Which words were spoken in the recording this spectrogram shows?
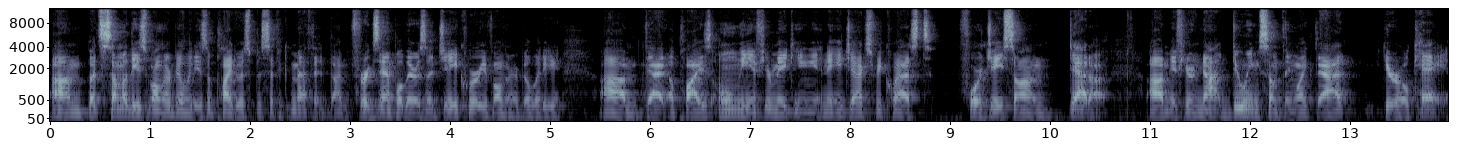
Um, but some of these vulnerabilities apply to a specific method. Uh, for example, there's a jQuery vulnerability um, that applies only if you're making an AJAX request for JSON data. Um, if you're not doing something like that, you're okay.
